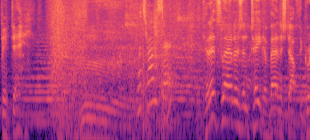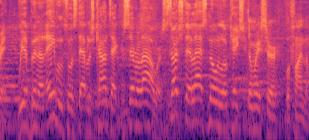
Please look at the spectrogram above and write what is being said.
Big day. What's wrong, sir? Cadets Landors and Tate have vanished off the grid. We have been unable to establish contact for several hours. Search their last known location. Don't worry, sir. We'll find them.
